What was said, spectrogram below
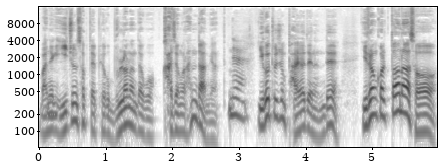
만약에 음. 이준석 대표가 물러난다고 가정을 한다면 네. 이것도 좀 봐야 되는데 이런 걸 떠나서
